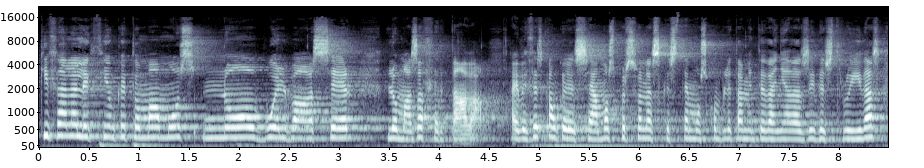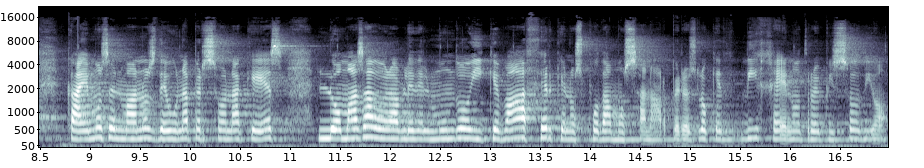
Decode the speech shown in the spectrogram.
quizá la lección que tomamos no vuelva a ser lo más acertada. Hay veces que aunque seamos personas que estemos completamente dañadas y destruidas, caemos en manos de una persona que es lo más adorable del mundo y que va a hacer que nos podamos sanar. Pero es lo que dije en otro episodio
